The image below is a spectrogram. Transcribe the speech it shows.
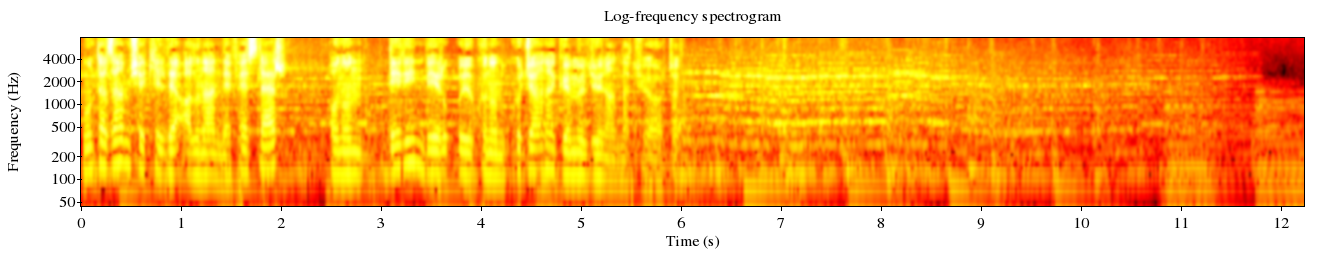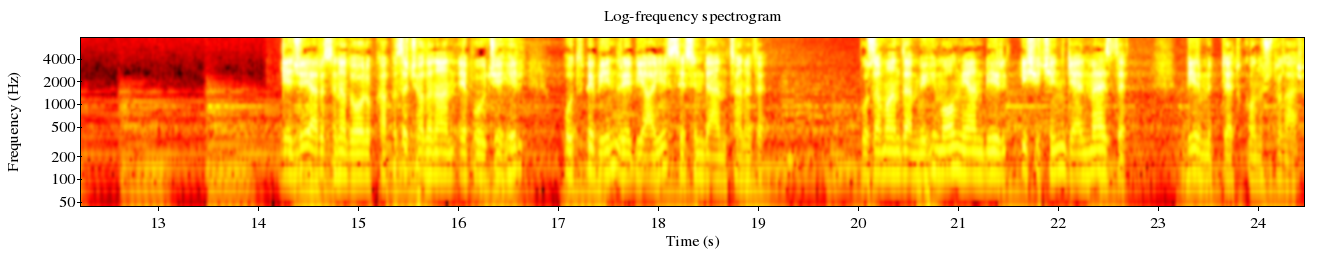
muntazam şekilde alınan nefesler onun derin bir uykunun kucağına gömüldüğünü anlatıyordu. Gece yarısına doğru kapısı çalınan Ebu Cehil, Utbe bin Rebiya'yı sesinden tanıdı. Bu zamanda mühim olmayan bir iş için gelmezdi. Bir müddet konuştular.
